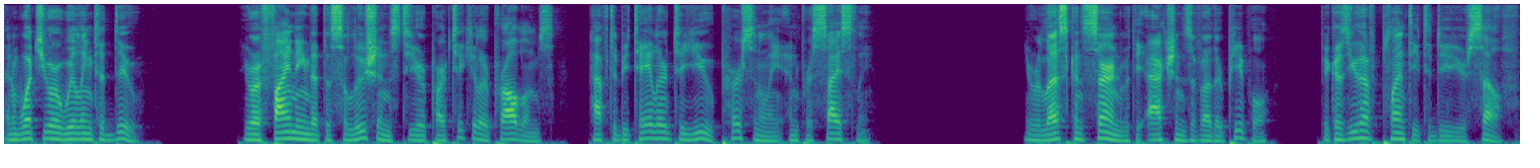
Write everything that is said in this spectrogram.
and what you are willing to do. You are finding that the solutions to your particular problems have to be tailored to you personally and precisely. You are less concerned with the actions of other people because you have plenty to do yourself.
